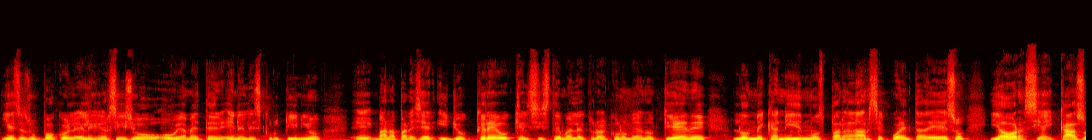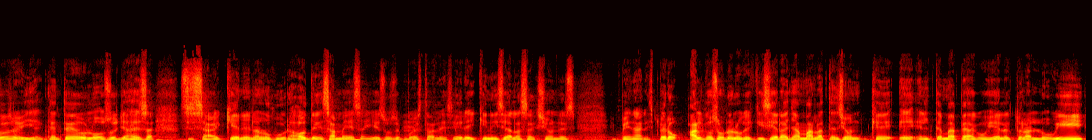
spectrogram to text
Y ese es un poco el, ejercicio, obviamente en el escrutinio eh, van a aparecer y yo creo que el sistema electoral colombiano tiene los mecanismos para darse cuenta de eso y ahora si hay casos evidentemente dolosos ya se, sabe quién eran los jurados de esa mesa y eso se puede mm. establecer, hay que iniciar las acciones penales. Pero algo sobre lo que quisiera llamar la atención que eh, el tema de pedagogía electoral lo vi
